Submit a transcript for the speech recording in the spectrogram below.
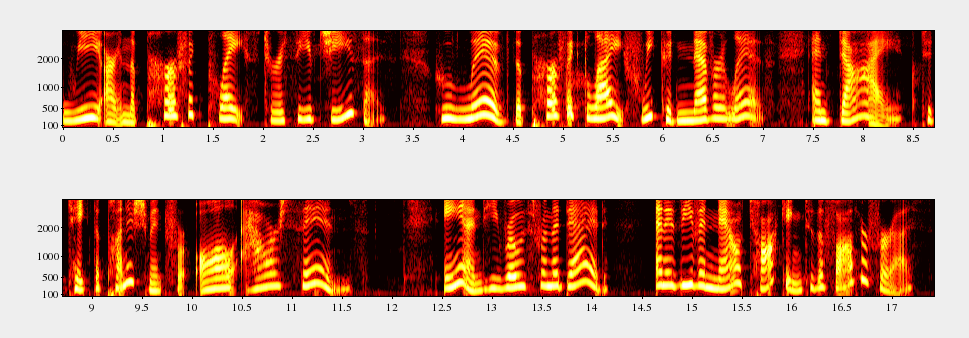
we are in the perfect place to receive Jesus, who lived the perfect life we could never live and die to take the punishment for all our sins. And he rose from the dead and is even now talking to the Father for us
